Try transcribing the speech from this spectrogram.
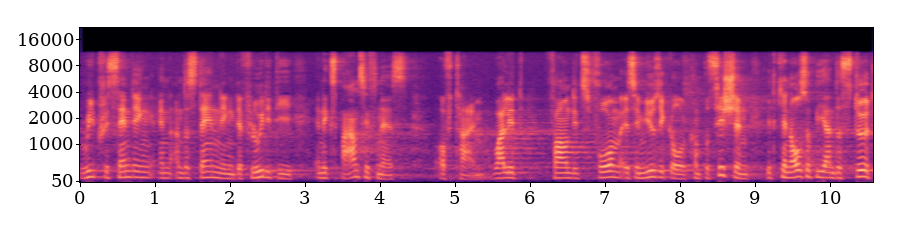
representing and understanding the fluidity and expansiveness of time. While it found its form as a musical composition, it can also be understood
